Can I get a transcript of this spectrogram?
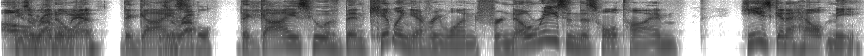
oh, He's a oh, you rebel, know what? man. The guys, He's a rebel. the guys who have been killing everyone for no reason this whole time, he's going to help me.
